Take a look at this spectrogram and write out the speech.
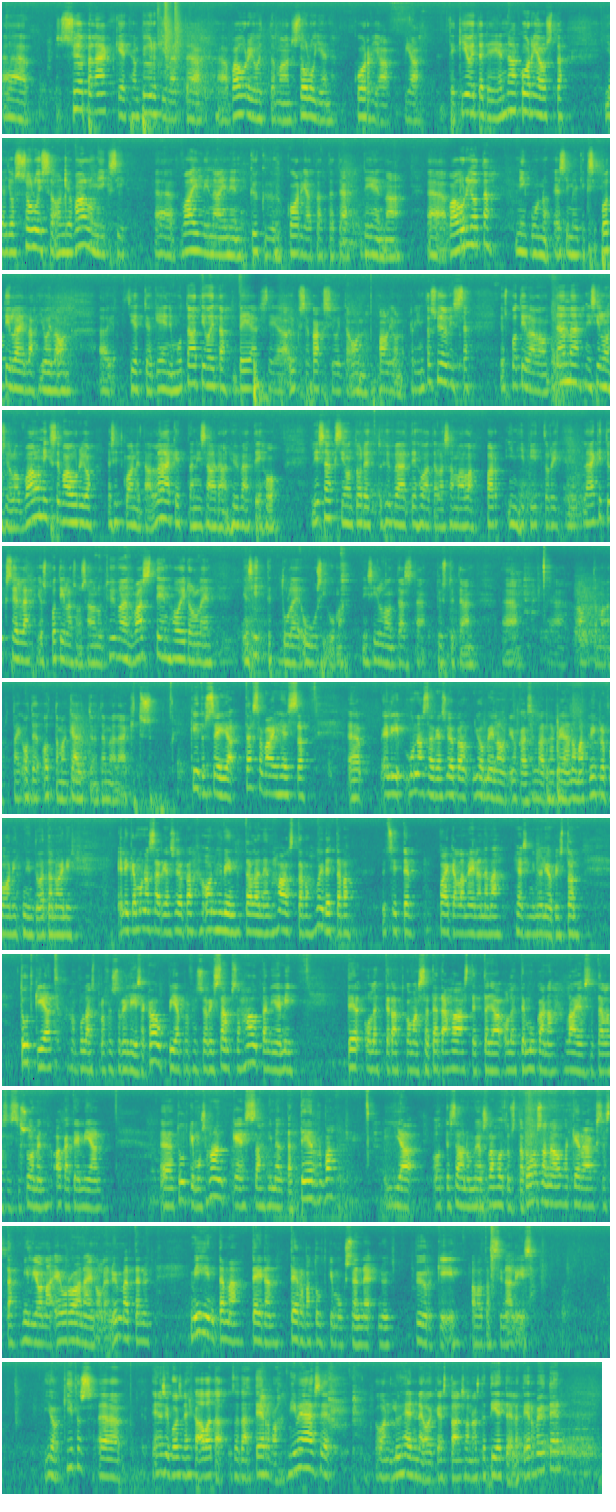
Äh, syöpälääkkeet pyrkivät äh, vaurioittamaan solujen korjaavia tekijöitä, DNA-korjausta, ja jos soluissa on jo valmiiksi vaillinainen kyky korjata tätä DNA-vauriota, niin kuin esimerkiksi potilailla, joilla on tiettyjä geenimutaatioita, BRCA1 ja 2, joita on paljon rintasyövissä. Jos potilaalla on tämä, niin silloin siellä on valmiiksi se vaurio, ja sitten kun annetaan lääkettä, niin saadaan hyvä teho. Lisäksi on todettu hyvää tehoa tällä samalla PARP-inhibiittori-lääkityksellä, jos potilas on saanut hyvän vasteen hoidolleen ja sitten tulee uusiuma, niin silloin tästä pystytään ää, auttamaan tai ottamaan käyttöön tämä lääkitys. Kiitos Seija. Tässä vaiheessa, eli munasarjasyöpä, joo meillä on jokaisella näköjään omat mikrofonit, niin tuota noin, niin, eli munasarjasyöpä on hyvin tällainen haastava, hoidettava. Nyt sitten paikalla meillä nämä Helsingin yliopiston tutkijat, apulaisprofessori Liisa Kauppi ja professori Sampsa Hautaniemi. Te olette ratkomassa tätä haastetta ja olette mukana laajassa tällaisessa Suomen Akatemian tutkimushankkeessa nimeltä TERVA. Ja olette saanut myös rahoitusta Roosanauha-keräyksestä miljoona euroa, näin olen ymmärtänyt. Mihin tämä teidän TERVA-tutkimuksenne nyt pyrkii? Aloita sinä Liisa. Joo, kiitos. Ensin voisin ehkä avata tätä TERVA-nimeä. Se on lyhenne oikeastaan sanoista tieteellä terveyteen.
